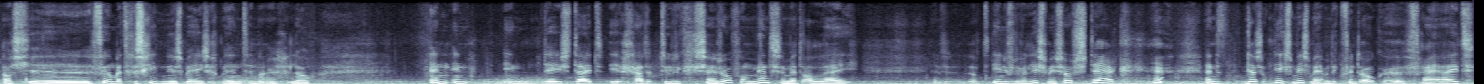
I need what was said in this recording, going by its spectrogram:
als je veel met geschiedenis bezig bent en archeoloog. En in, in deze tijd gaat het natuurlijk, zijn zoveel mensen met allerlei. Dat individualisme is zo sterk. Hè? En daar is ook niks mis mee, want ik vind ook uh, vrijheid.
